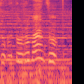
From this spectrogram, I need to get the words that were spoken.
romanzo, ho fatto un romanzo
